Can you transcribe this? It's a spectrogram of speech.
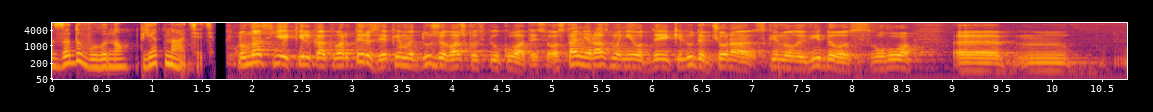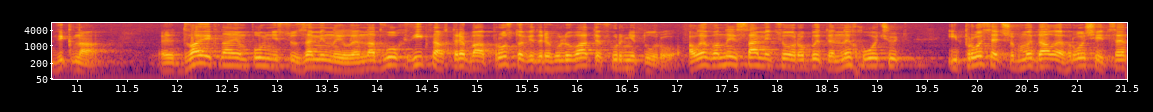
задоволено 15. Ну, у нас є кілька квартир, з якими дуже важко спілкуватися. Останній раз мені от деякі люди вчора скинули відео з свого е, вікна. Е, Два вікна їм повністю замінили. На двох вікнах треба просто відрегулювати фурнітуру. Але вони самі цього робити не хочуть і просять, щоб ми дали гроші і це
